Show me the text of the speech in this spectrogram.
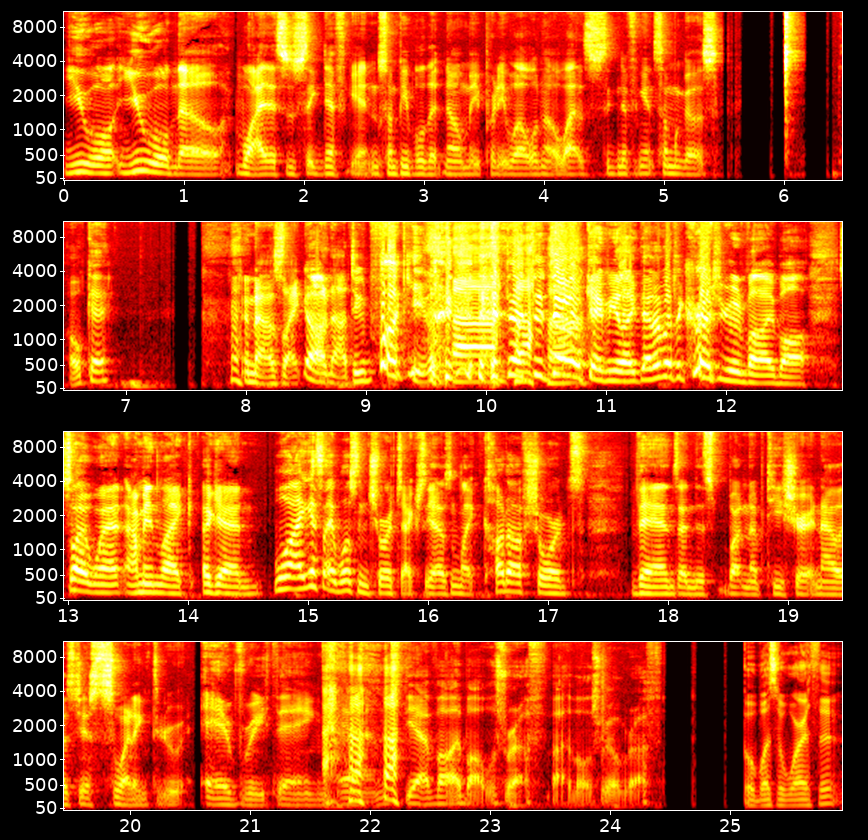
you will you will know why this is significant. And some people that know me pretty well will know why this is significant. Someone goes, okay. And I was like, oh no, dude, fuck you. don't, don't, okay me like that. I'm about to crush you in volleyball. So I went, I mean, like, again, well, I guess I was in shorts actually. I was in like cut off shorts, vans, and this button up t shirt, and I was just sweating through everything. And yeah, volleyball was rough. Volleyball was real rough. But was it worth it?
